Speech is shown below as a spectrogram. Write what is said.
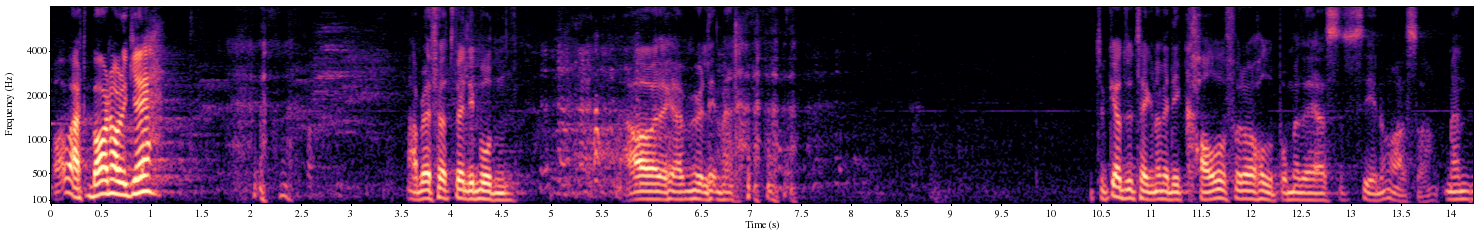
Du har vært barn, har du ikke? Jeg ble født veldig moden. Ja, det er mulig, men Jeg tror ikke at du trenger noe veldig kald for å holde på med det jeg sier nå. altså. Men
